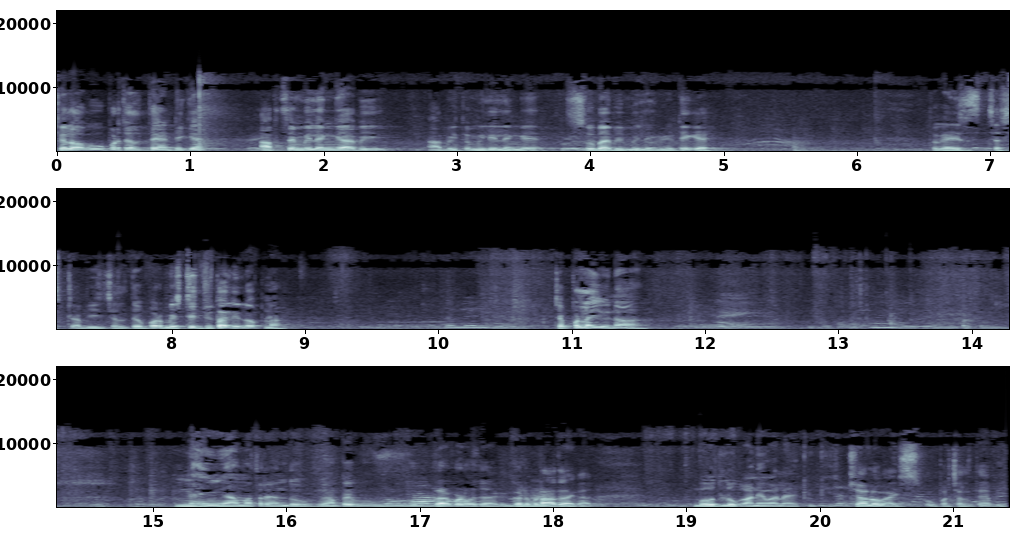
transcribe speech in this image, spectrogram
चलो अब ऊपर चलते हैं ठीक है? आपसे मिलेंगे अभी। अभी तो मिल ही लेंगे। सुबह भी मिलेंगे ठीक है? तो गाइज़ जस्ट अभी चलते ऊपर। मिस्टी जूता ले लो अपना। तो चप्पल लाई हो ना? नहीं तो नहीं नहीं यहाँ मत रहने दो। यहाँ पे गड़बड़ हो जाएगा गड़बड़ा जाएगा। बहुत लोग आने वाला है क्योंकि चलो गाइस ऊपर चलते हैं अभी।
